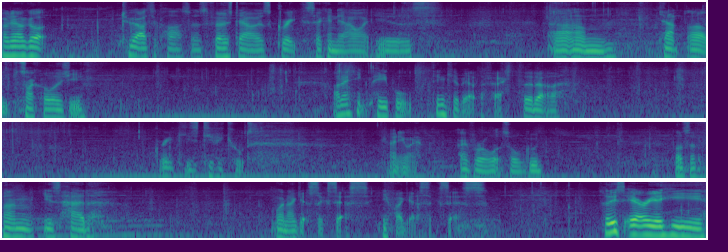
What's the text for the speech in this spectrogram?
So I've now got two hours of classes. First hour is Greek, second hour is um, count, uh, psychology. I don't think people think about the fact that uh, Greek is difficult. Anyway, overall it's all good. Lots of fun is had when I get success, if I get success. So this area here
